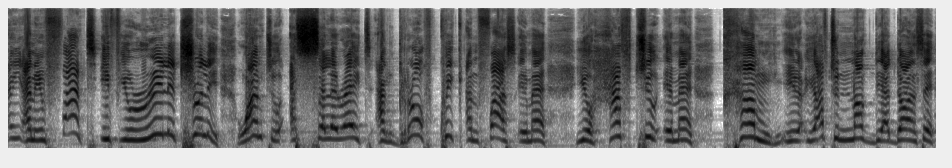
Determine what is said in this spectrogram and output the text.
and, in fact, if you really truly want to accelerate and grow quick and fast, amen, you have to, amen, come, you, know, you have to knock their door and say,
